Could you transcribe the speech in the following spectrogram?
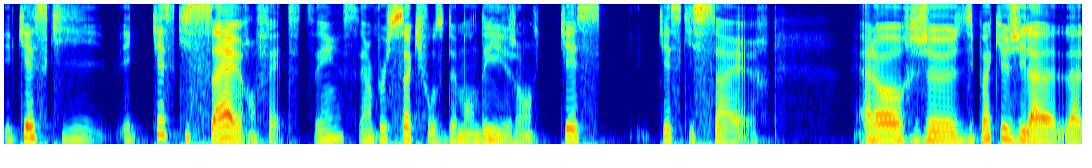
et qu'est-ce qui, qui sert en fait. C'est un peu ça qu'il faut se demander, genre, qu'est-ce qu'est-ce qui sert? Alors, je ne dis pas que j'ai la,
